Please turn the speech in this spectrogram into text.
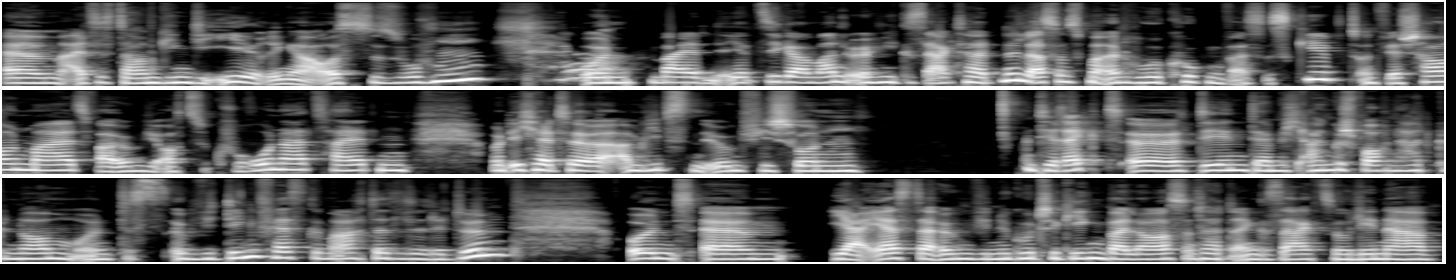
ähm, als es darum ging, die Eheringe auszusuchen. Ja. Und mein jetziger Mann irgendwie gesagt hat, ne, lass uns mal in Ruhe gucken, was es gibt. Und wir schauen mal, es war irgendwie auch zu Corona-Zeiten. Und ich hätte am liebsten irgendwie schon direkt äh, den, der mich angesprochen hat, genommen und das irgendwie dingfest gemacht. Und ähm, ja, er ist da irgendwie eine gute Gegenbalance und hat dann gesagt, so Lena,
